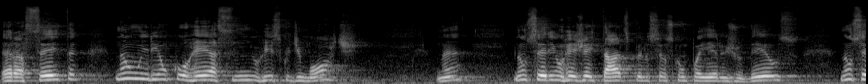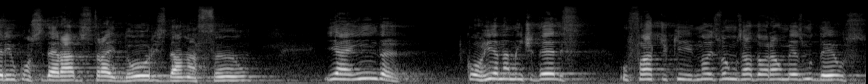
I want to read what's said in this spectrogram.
era aceita, não iriam correr assim o risco de morte, né? não seriam rejeitados pelos seus companheiros judeus, não seriam considerados traidores da nação, e ainda corria na mente deles o fato de que nós vamos adorar o mesmo Deus.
